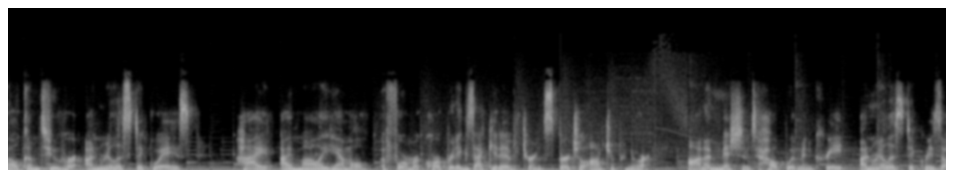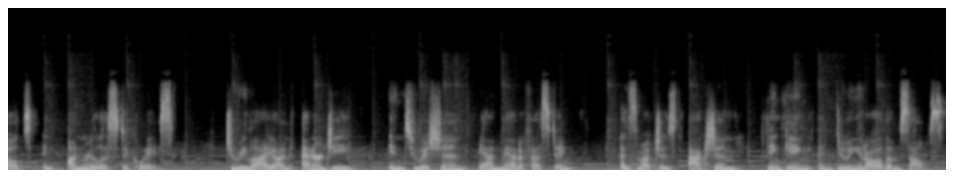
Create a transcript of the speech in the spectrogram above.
Welcome to Her Unrealistic Ways. Hi, I'm Molly Hamill, a former corporate executive turned spiritual entrepreneur, on a mission to help women create unrealistic results in unrealistic ways, to rely on energy, intuition, and manifesting as much as action, thinking, and doing it all themselves.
